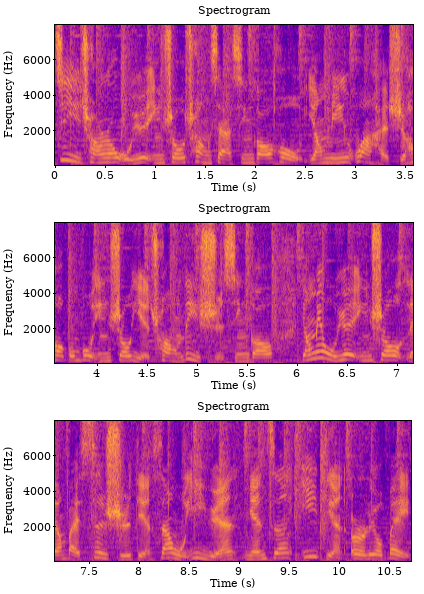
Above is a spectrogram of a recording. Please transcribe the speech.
继长荣五月营收创下新高后，阳明、万海十号公布营收也创历史新高。阳明五月营收两百四十点三五亿元，年增一点二六倍；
